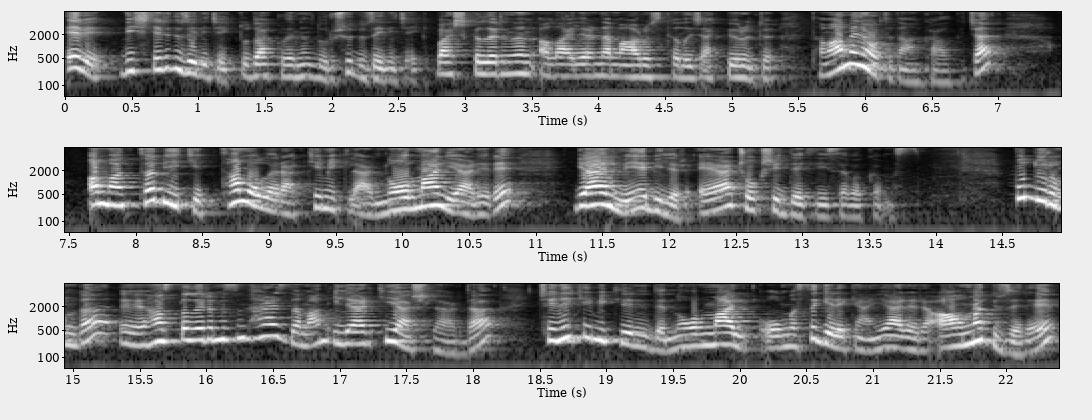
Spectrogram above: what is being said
Evet dişleri düzelecek, dudaklarının duruşu düzelecek. Başkalarının alaylarına maruz kalacak görüntü tamamen ortadan kalkacak. Ama tabii ki tam olarak kemikler normal yerlere gelmeyebilir eğer çok şiddetliyse vakamız. Bu durumda e, hastalarımızın her zaman ileriki yaşlarda çene kemiklerini de normal olması gereken yerlere almak üzere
